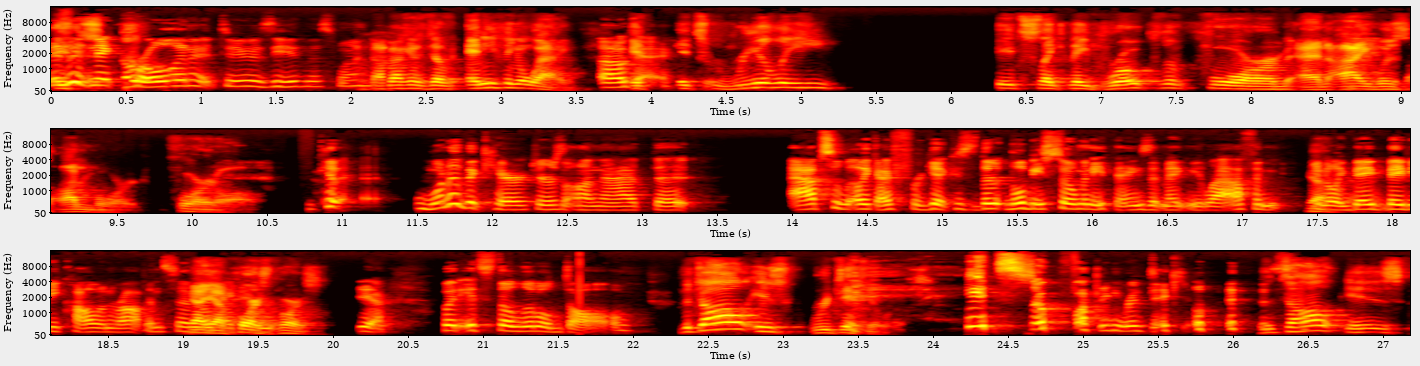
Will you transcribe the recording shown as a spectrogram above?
Isn't Nick so- Kroll in it too? Is he in this one? I'm not going to give anything away. It- Okay. it's really, it's like they broke the form, and I was on board for it all. Can, one of the characters on that that absolutely like I forget because there, there'll be so many things that make me laugh, and Yeah. you know, like baby, baby Colin Robinson. Yeah, like, yeah, of course, of course. Yeah, but it's the little doll. The doll is ridiculous. It's so fucking ridiculous. The doll is.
